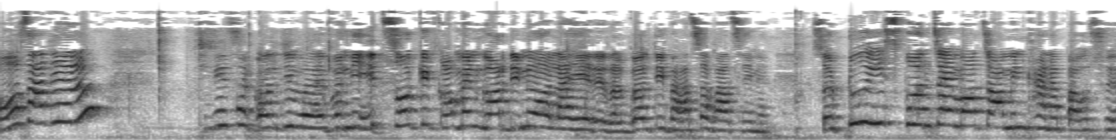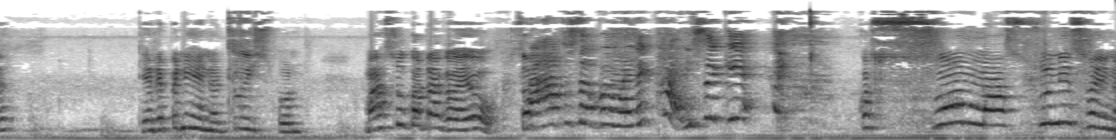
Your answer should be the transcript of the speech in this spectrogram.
हो साथीहरू ठिकै छ गल्ती भए पनि इट्स ओके कमेन्ट गरिदिनु होला हेरेर गल्ती भएको छ भएको छैन सो टु स्पुन चाहिँ म चाउमिन खान पाउँछु धेरै पनि होइन टु स्पुन मासु कता गयो सब मासु नि छैन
